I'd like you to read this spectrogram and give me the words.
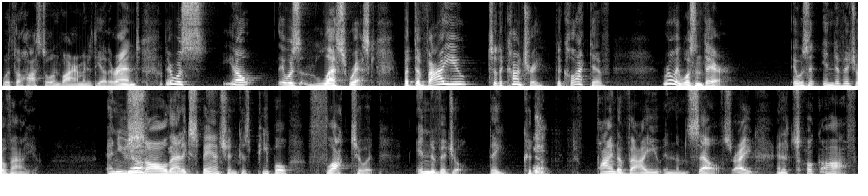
with the hostile environment at the other end. There was, you know, it was less risk, but the value to the country, the collective, really wasn't there. It was an individual value. And you yeah. saw that expansion because people flocked to it individual. They could yeah. find a value in themselves, right? And it took off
